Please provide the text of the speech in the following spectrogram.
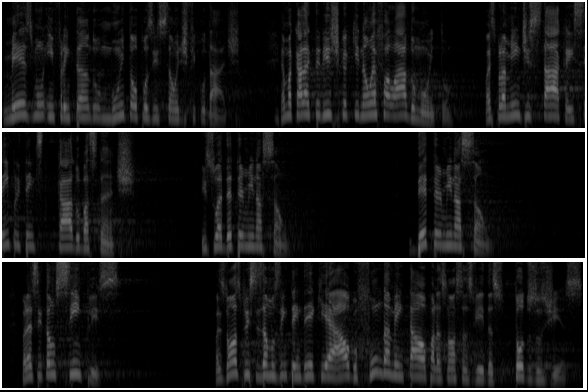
mesmo enfrentando muita oposição e dificuldade. É uma característica que não é falado muito, mas para mim destaca e sempre tem destacado bastante. Isso é determinação. Determinação. Parece tão simples, mas nós precisamos entender que é algo fundamental para as nossas vidas todos os dias.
